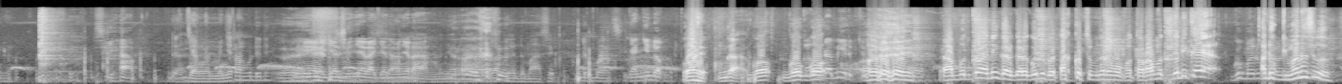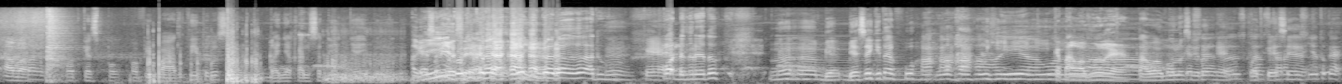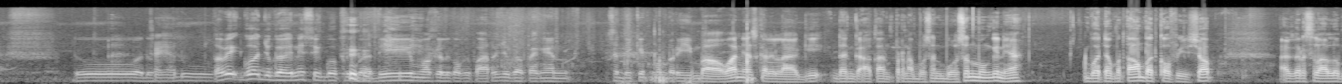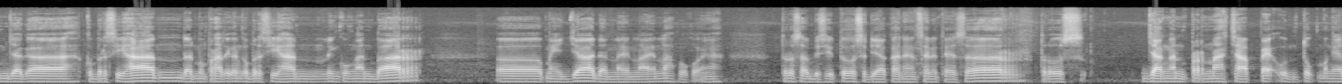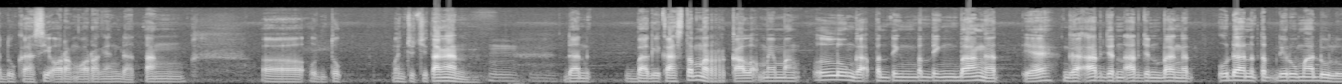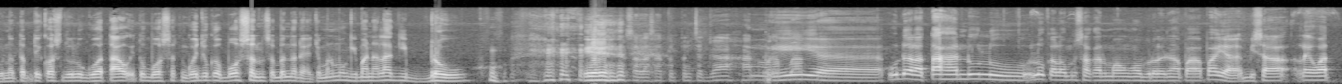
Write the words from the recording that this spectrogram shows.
Siap. jangan menyerah udah deh Iya, jangan menyerah, jangan menyerah. menyerah tapi udah masif Nyanyi dong. Woi, enggak, gua gua gua udah mirip juga. Woi, rambut gua ini gara-gara gua juga takut sebenarnya mau foto rambut. Jadi kayak aduh gimana sih lu? apa podcast po- kopi party terus yang banyakan sedihnya itu Agak Iya, serius gua ya. juga, gua juga agak- aduh. Kayak- Kok dengernya tuh? Heeh, bi- biasanya kita wah Iya, wah, Ketawa mulu ya? Tawa mulu sekarang kayak podcastnya. tuh kayak Duh, aduh. kayak aduh Tapi gue juga ini sih gue pribadi mewakili Kopi Pari juga pengen sedikit memberi himbauan ya sekali lagi dan gak akan pernah bosan-bosan mungkin ya. Buat yang pertama buat coffee shop agar selalu menjaga kebersihan dan memperhatikan kebersihan lingkungan bar, eh, meja dan lain-lain lah pokoknya. Terus habis itu sediakan hand sanitizer, terus jangan pernah capek untuk mengedukasi orang-orang yang datang eh, untuk mencuci tangan. Dan bagi customer kalau memang lu nggak penting-penting banget ya nggak urgent-urgent banget udah netep di rumah dulu netep di kos dulu gua tahu itu bosen. Gue juga bosen sebenarnya cuman mau gimana lagi bro? Iya. salah satu pencegahan merebak Iya, udahlah tahan dulu. Lu kalau misalkan mau ngobrolin apa-apa ya bisa lewat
